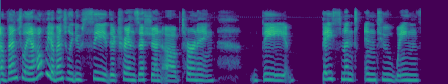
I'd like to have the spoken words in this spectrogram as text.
eventually, I hope we eventually do see the transition of turning the basement into Wayne's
